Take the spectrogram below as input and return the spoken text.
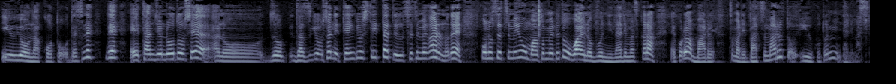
いうようなことですね。で、えー、単純労働者や、あの雑業者に転業していったという説明があるので、この説明をまとめると Y の文になりますから、えこれは丸、つまり×丸ということになります。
